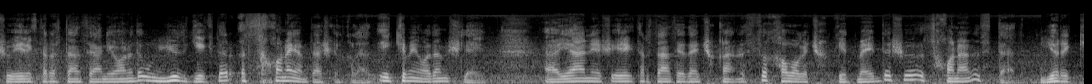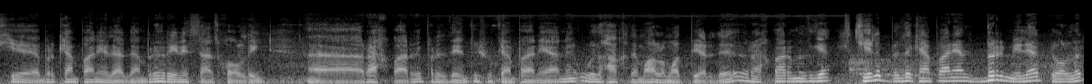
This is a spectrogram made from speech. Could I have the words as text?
shu elektr stansiyani yonida u yuz gektar issiqxona ham tashkil qiladi. Ikki ming odam ishlaydi. E, ya'ni shu elektr stansiyadan chiqqan issiq havoga chiqib ketmaydida shu issiqxonani isitadi. Yirik e, bir kompaniyalardan biri renessans holding rahbari prezidenti shu kompaniyani o'zi haqida ma'lumot berdi rahbarimizga. Kelib bizni kompaniyamiz bir milliard dollar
